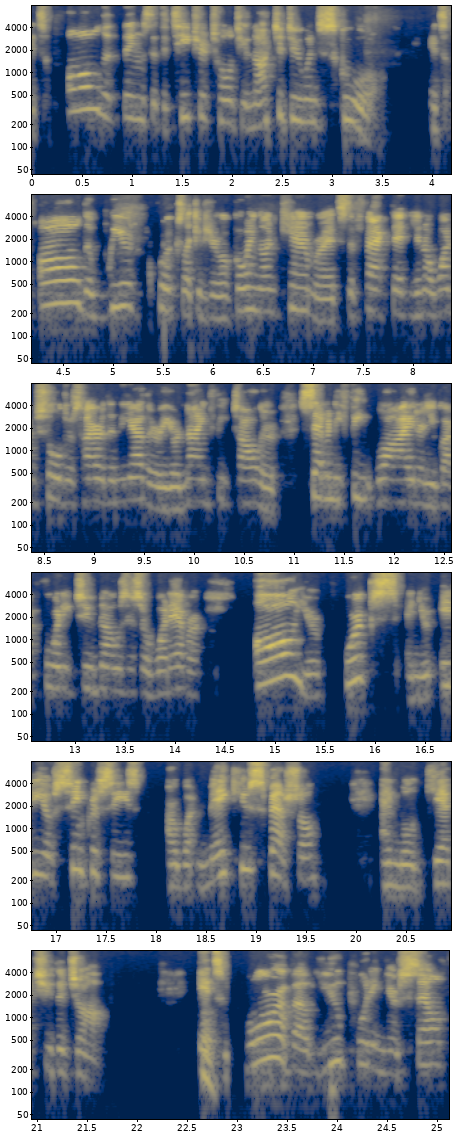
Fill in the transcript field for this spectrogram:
it's all the things that the teacher told you not to do in school. It's all the weird quirks, like if you're going on camera, it's the fact that, you know, one shoulder's higher than the other, or you're nine feet taller, 70 feet wide, or you've got 42 noses, or whatever all your quirks and your idiosyncrasies are what make you special and will get you the job. Hmm. It's more about you putting yourself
